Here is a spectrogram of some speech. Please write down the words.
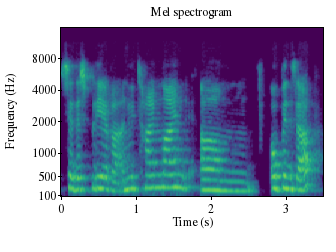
se despliega, a new timeline um, opens up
